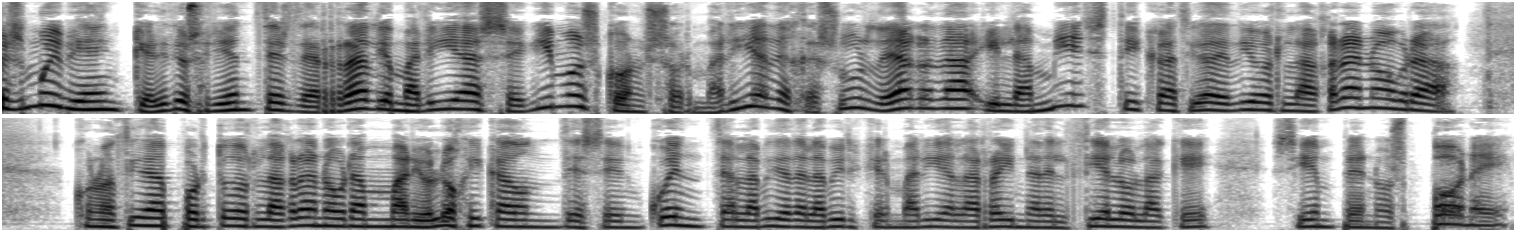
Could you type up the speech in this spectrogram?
Pues muy bien, queridos oyentes de Radio María, seguimos con Sor María de Jesús de Ágreda y la mística ciudad de Dios, la gran obra, conocida por todos la gran obra mariológica donde se encuentra la vida de la Virgen María, la Reina del Cielo, la que siempre nos pone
